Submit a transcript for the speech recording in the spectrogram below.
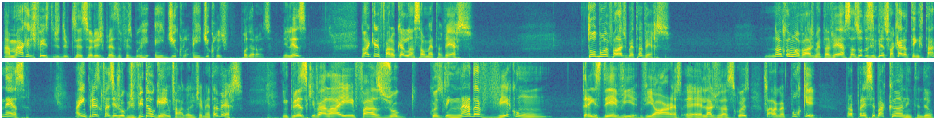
A máquina de, de, de, assessoria de imprensa do Facebook é, ridícula, é ridícula de poderosa, beleza? Na hora que ele fala, eu quero lançar o metaverso, todo mundo vai falar de metaverso. Na hora que todo mundo vai falar de metaverso, as outras empresas falam, cara, eu tenho que estar tá nessa. A empresa que fazia jogo de videogame fala, agora a gente é metaverso. Empresa que vai lá e faz jogo, coisa que não tem nada a ver com 3D, VR, é, é, essas coisas, fala agora, por quê? Pra parecer bacana, entendeu?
